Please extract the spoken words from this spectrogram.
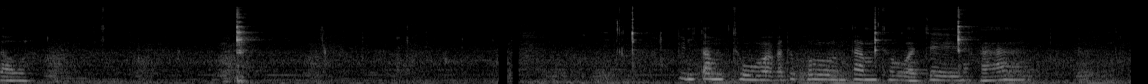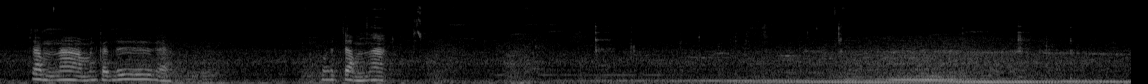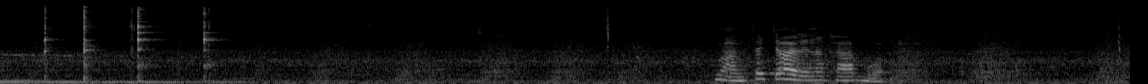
เราอะ กินตำถั่วกับทุกคนตำถั่วเจนะคะจำหน้ามันกันเด้อค่ะเพราะจำหน้าหวานจ้อยๆเลยนะคะบวก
